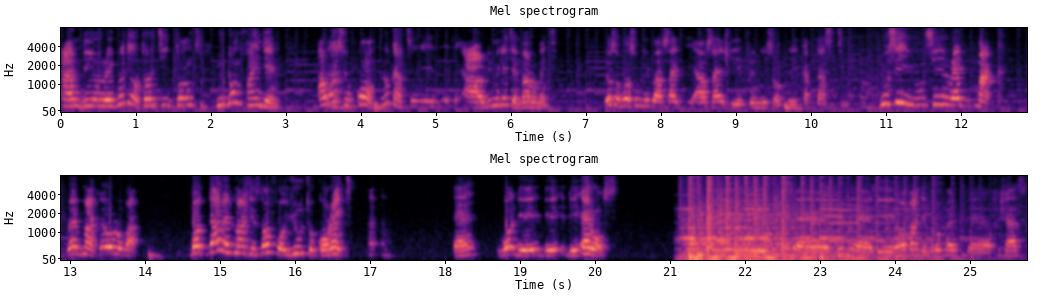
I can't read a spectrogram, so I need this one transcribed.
And the regulatory authority don't, you don't find them. And once you come, look at uh, our immediate environment. Those of us who live outside outside the fringes of the capital city, you see you see red mark, red mark all over. But that red mark is not for you to correct Uh-uh. eh, what the, the, the errors uh, the urban development uh, officials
